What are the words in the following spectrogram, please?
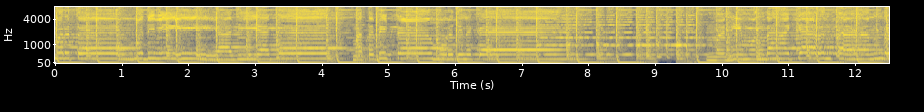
ಮರತ ಮದುವೆ ಆದಿಯಾಕ? ಮತ್ತ ಬಿಟ್ಟ ಮೂರು ದಿನಕ್ಕ ಮನಿ ಮುಂದ ಹಾಕ್ಯಾರಂತ ಅಂದ್ರ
